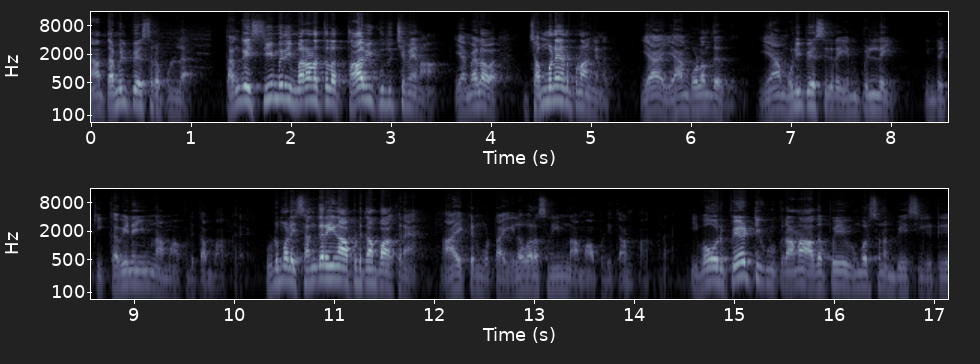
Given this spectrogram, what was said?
ஏன் தமிழ் பேசுகிற புள்ள? தங்கை ஸ்ரீமதி மரணத்தில் தாவி குதிச்சவேனா என் மேலே ஜம்மனே அனுப்புனாங்க எனக்கு. ஏன்? என் குழந்தை அது? ஏன் மொழி பேசுகிற என் பிள்ளை? இன்றைக்கு கவினையும் நாம் அப்படித்தான் பார்க்குறேன். உடுமலை சங்கரையும் நான் அப்படி தான் பார்க்குறேன். நாயக்கன் கொட்டா இளவரசனையும் நாம் அப்படித்தான் பார்க்குறேன். இவன் ஒரு பேட்டி கொடுக்குறானா அதை போய் விமர்சனம் பேசிக்கிட்டு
